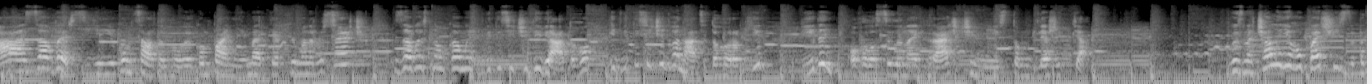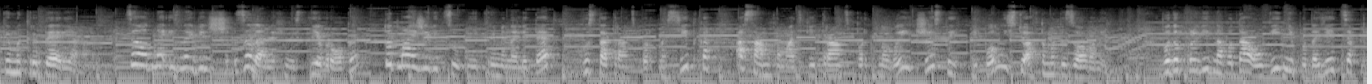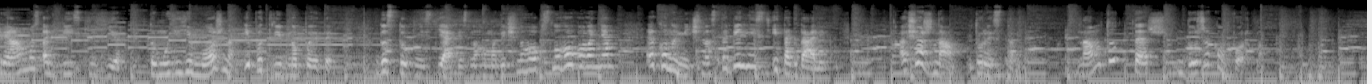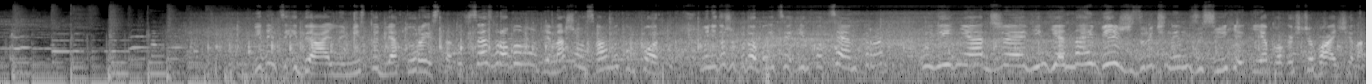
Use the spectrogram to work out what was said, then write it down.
А за версією консалтингової компанії Mercer Human Research, за висновками 2009 і 2012 років, Відень оголосили найкращим містом для життя. Визначали його першість за такими критеріями. Це одне із найбільш зелених міст Європи. Тут майже відсутній криміналітет, густа транспортна сітка, а сам громадський транспорт новий, чистий і повністю автоматизований. Водопровідна вода у Відні подається прямо з Альпійських гір, тому її можна і потрібно пити. Доступність якісного медичного обслуговування, економічна стабільність і так далі. А що ж нам, туристам? Нам тут теж дуже комфортно. Ідеальне місто для туриста. Тут все зроблено для нашого з вами комфорту. Мені дуже подобається інфоцентр у Відні, адже він є найбільш зручним з усіх, які я поки що бачила.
